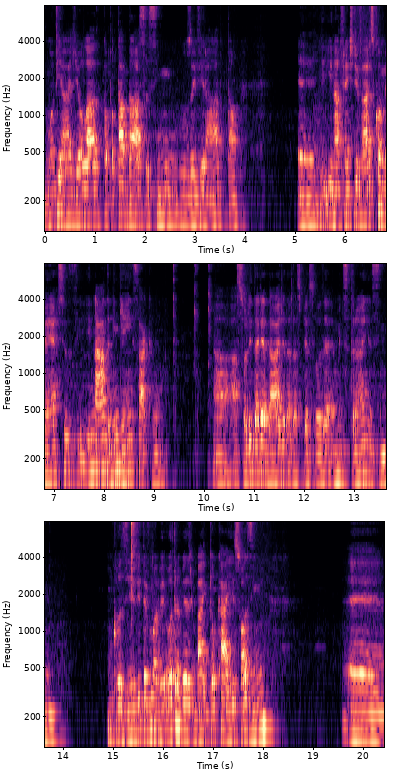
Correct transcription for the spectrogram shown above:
Uma viagem, eu lá, capotadaço, assim, usei virado e tal. É, e, e, na frente de vários comércios e, e nada, ninguém, saca? A, a solidariedade das pessoas é, é, muito estranha, assim. Inclusive, teve uma vez, outra vez de bike que eu caí sozinho é,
